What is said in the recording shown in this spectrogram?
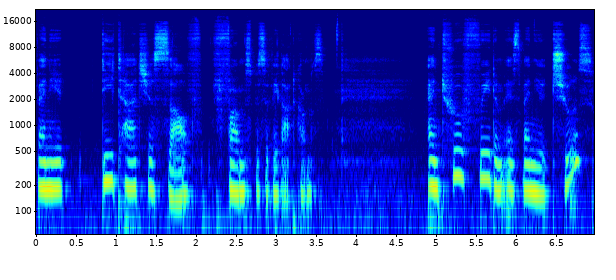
when you detach yourself from specific outcomes. And true freedom is when you choose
